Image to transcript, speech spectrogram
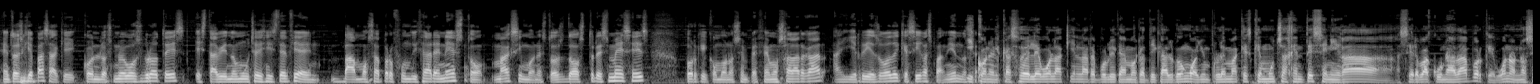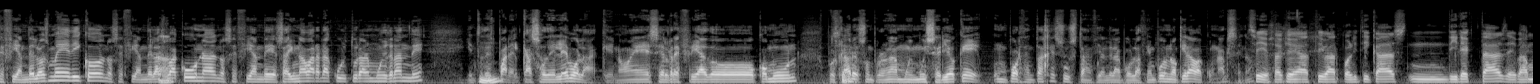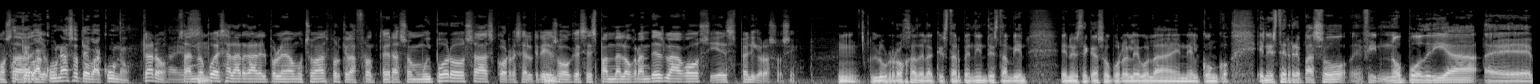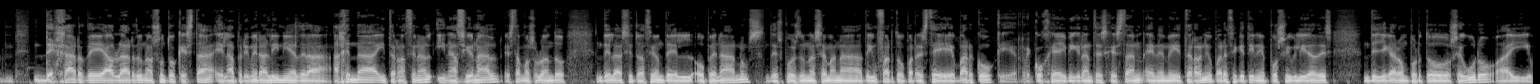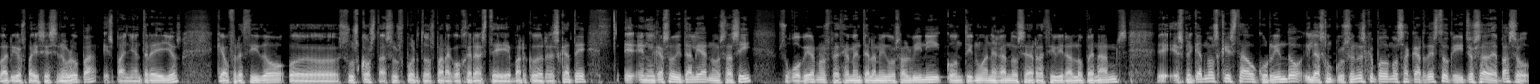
Entonces, ¿qué pasa? Que con los nuevos brotes está habiendo mucha insistencia en vamos a profundizar en esto máximo en estos dos, tres meses, porque como nos empecemos a alargar, hay riesgo de que siga expandiéndose. Y con el caso del ébola aquí en la República Democrática del Congo hay un problema que es que mucha gente se niega a ser vacunada porque, bueno, no se fían de los médicos, no se fían de las ah. vacunas, no se fían de... O sea, hay una barrera cultural muy grande y entonces para el caso del ébola, que no es el resfriado común, pues claro, es un problema muy, muy serio que un porcentaje sustancial de la población pues no quiera vacunarse, ¿no? Sí, o sea, hay que activar políticas mm, directas de vamos a... O te vacunas o te vacuno. Claro, o sea, no puedes alargar el problema mucho más porque las fronteras son muy porosas, corres el riesgo mm. que se expanda los grandes lagos y es peligroso, sí. Mm, luz roja de la que estar pendientes también, en este caso por el ébola en el Congo. En este repaso, en fin, no podría eh, dejar de hablar de un asunto que está en la primera línea de la agenda internacional y nacional. Estamos hablando de la situación del Open Arms, después de una semana de infarto para este barco que recoge a inmigrantes que están en el Mediterráneo. Parece que tiene posibilidades de llegar a un puerto seguro. Hay varios países en Europa, España entre ellos, que ha ofrecido eh, sus costas, sus puertos para acoger a este barco de rescate. Eh, en el caso de Italia no es así. Su gobierno, especialmente el amigo Salvini, continúa negándose a recibir al Open Arms. Eh, explicadnos qué está ocurriendo y las conclusiones que podemos sacar de esto, que dicho sea de paso,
